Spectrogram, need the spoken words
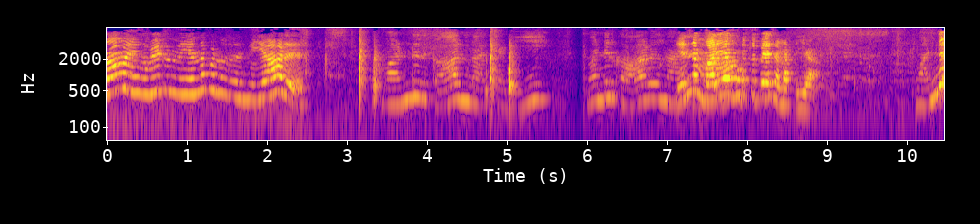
ஆமா எங்க வீட்டுல நீ என்ன பண்ணுற? நீ யாரு? வண்டில் காடு நாச்சடி என்ன மரியாதை கொடுத்து பேச மாட்டியா? வண்டில்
